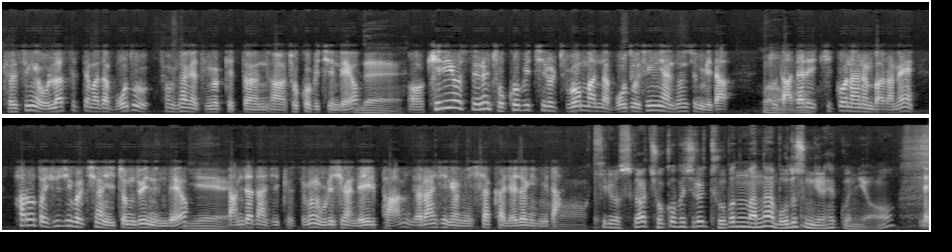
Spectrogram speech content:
결승에 올랐을 때마다 모두 정상에 등극했던 어, 조코비치인데요. 네. 어, 키리오스는 조코비치를 두 번 만나 모두 승리한 선수입니다. 또 어. 나달이 기권하는 바람에 하루 더 휴식을 취한 이점도 있는데요. 예. 남자 단식 결승은 우리 시간 내일 밤 11시 경에 시작할 예정입니다. 어, 키리오스가 조코비치를 두 번 만나 모두 승리를 했군요. 네.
